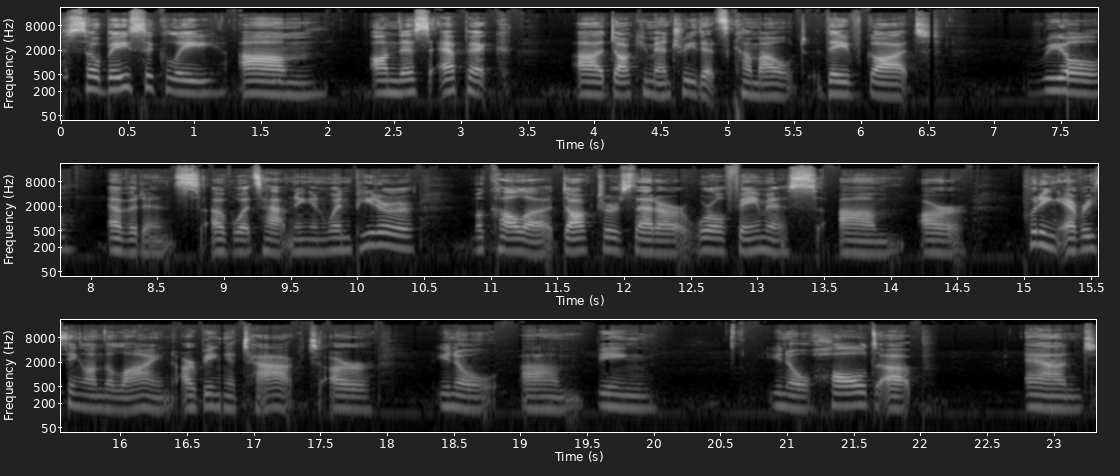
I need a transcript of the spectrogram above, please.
so basically, um, on this epic uh, documentary that's come out, they've got real evidence of what's happening. And when Peter McCullough, doctors that are world famous, um, are putting everything on the line, are being attacked, are, you know, um, being, you know, hauled up, and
